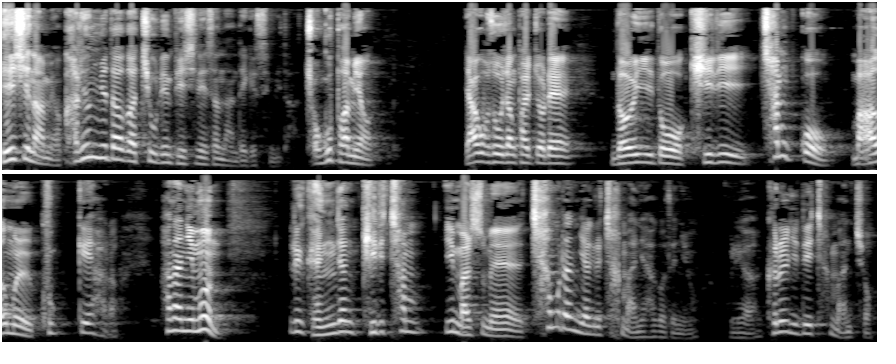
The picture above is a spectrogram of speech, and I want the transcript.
배신하며 가룟유다 같이 우리는 배신해서는 안 되겠습니다. 조급하며 야고보서 5장 8절에 너희도 길이 참고 마음을 굳게 하라. 하나님은 이렇게 굉장히 길이 참, 이 말씀에 참으라는 이야기를 참 많이 하거든요. 우리가 그럴 일이 참 많죠.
